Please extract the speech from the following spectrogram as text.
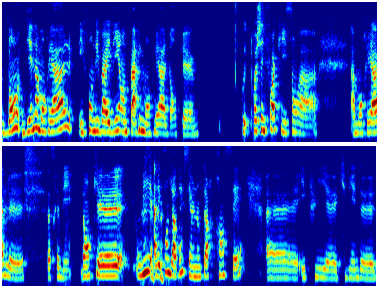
vont, viennent à Montréal. Ils font des va-et-vient entre Paris et Montréal. Donc, euh, écoute, prochaine fois qu'ils sont à à Montréal, euh, ça serait bien. Donc, euh, oui, Alexandre Jardin, c'est un auteur français euh, et puis qui vient de,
